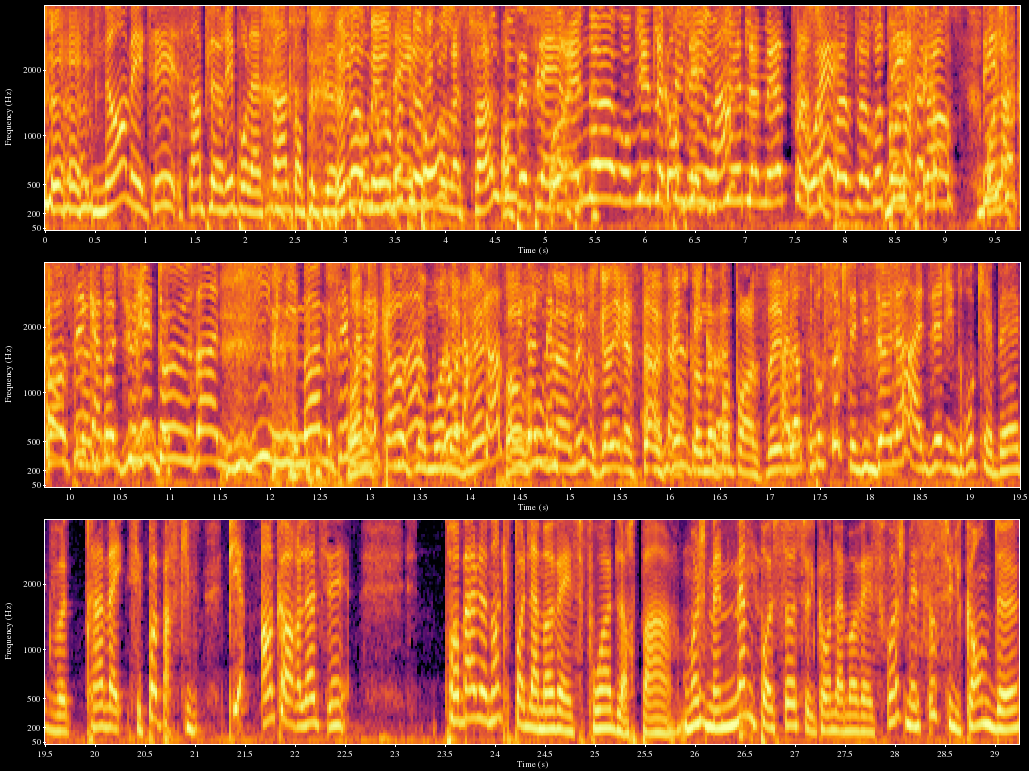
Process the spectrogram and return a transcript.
neuve. Non, mais tu sais, sans pleurer pour l'asphalte, on peut pleurer Mais non, pour mais nos on peut impôts. pleurer pour l'asphalte. On peut pleurer. Oh, elle est neuve, on vient de la payer, on vient de la mettre sur la Ouais. surface de la route, puis on la Déjà. On Déjà qu'on sait le- qu'elle va durer deux ans de vie minimum. tu sais, On la recasse le mois d'après. On rouvre la rue parce qu'il restait Ah un fil qu'on n'a écoute. pas passé. Alors, c'est pour ça que je te dis, de là à dire Hydro-Québec va travailler, c'est pas parce qu'ils... Puis encore là, tu sais, probablement que c'est pas de la mauvaise foi de leur part. Moi, je mets même pas ça sur le compte de la mauvaise foi. Je mets ça sur le compte de,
